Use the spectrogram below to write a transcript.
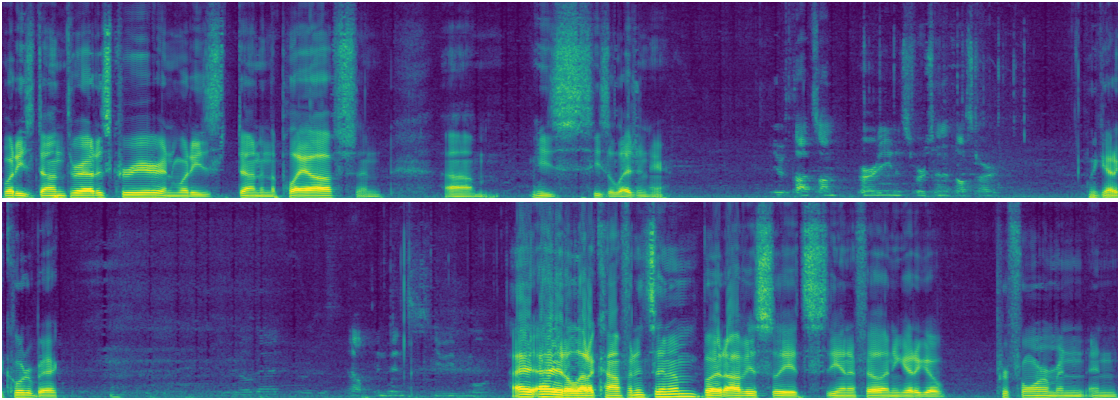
what he's done throughout his career, and what he's done in the playoffs, and um, he's he's a legend here. Your thoughts on Purdy and his first NFL start? We got a quarterback. I, I had a lot of confidence in him, but obviously it's the NFL and you got to go perform, and, and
